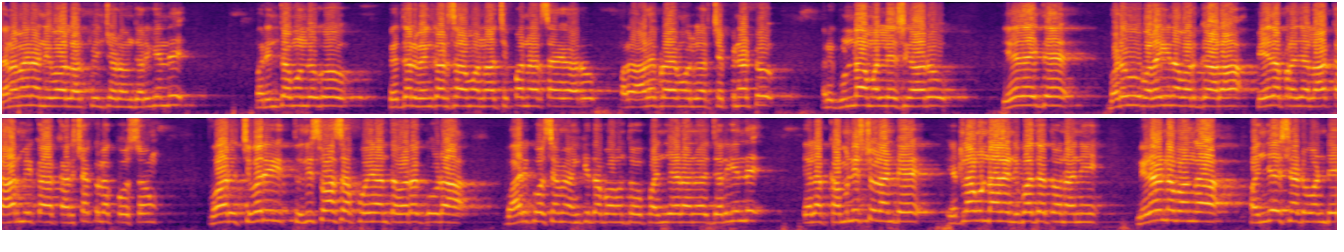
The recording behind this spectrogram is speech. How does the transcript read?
ఘనమైన నివాళులు అర్పించడం జరిగింది. మరి ఇంత ముందుకు పెద్దలు వెంకటస్వామి అన్న చిప్ప గారు మరి ఆడప్రాయమౌలి గారు చెప్పినట్టు మరి గుండా మల్లేష్ గారు ఏదైతే బడుగు బలహీన వర్గాల పేద ప్రజల కార్మిక కర్షకుల కోసం వారు చివరి తుదిశ్వాస పోయేంత వరకు కూడా వారి కోసమే అంకిత భావంతో పనిచేయడం అనేది జరిగింది. ఇలా కమ్యూనిస్టులు అంటే ఎట్లా ఉండాలి నిబద్ధతోనని నిరండభంగా పనిచేసినటువంటి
